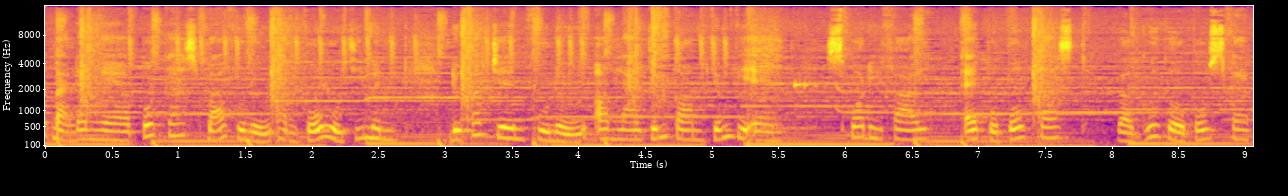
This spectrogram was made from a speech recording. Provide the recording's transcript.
Các bạn đang nghe podcast báo phụ nữ thành phố Hồ Chí Minh được phát trên phụ nữ online.com.vn, Spotify, Apple Podcast và Google Podcast.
